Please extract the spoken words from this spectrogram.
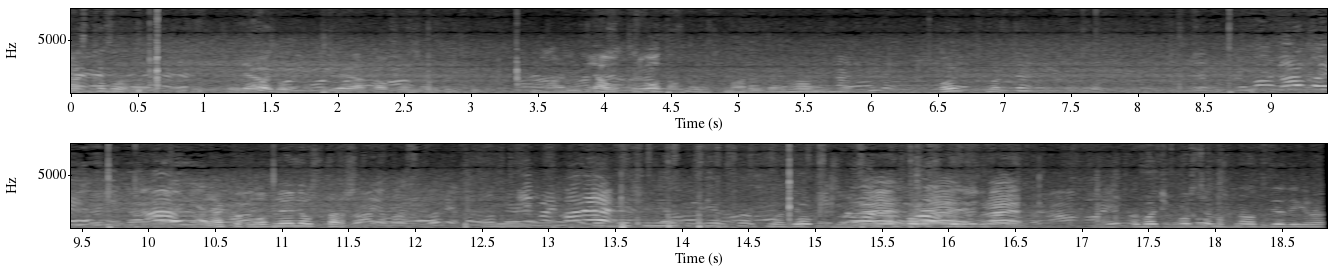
Я сказал. Я укрыл там. Кой? А някакъв нов ли е от старши? Беше ние от Обаче после се махна отиде да играе.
